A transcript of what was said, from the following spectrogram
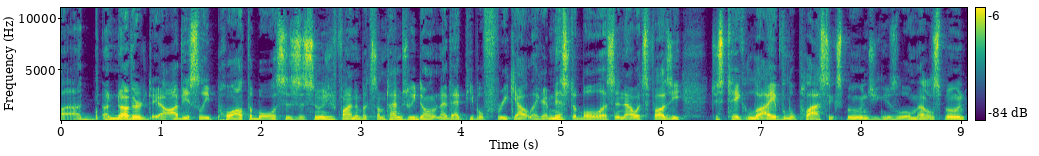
Uh, another, obviously, pull out the boluses as soon as you find them, but sometimes we don't. And I've had people freak out like, I missed a bolus and now it's fuzzy. Just take, have little plastic spoons. You can use a little metal spoon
